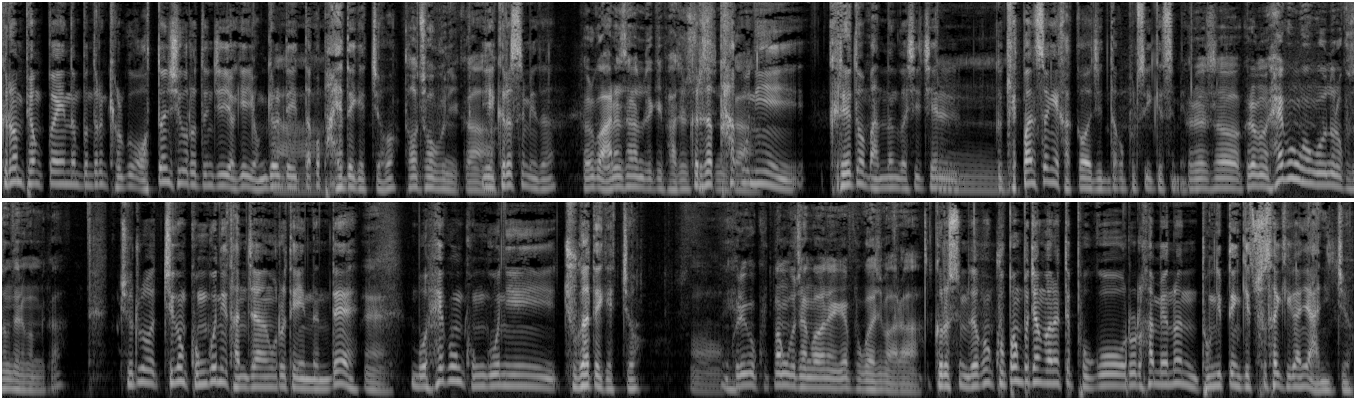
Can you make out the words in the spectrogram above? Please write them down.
그런 병가에 있는 분들은 결국 어떤 식으로든지 여기에 연결돼 있다고 봐야 되겠죠. 더 좁으니까. 예, 그렇습니다. 결국 아는 사람들끼리 봐줄 수 그래서 있으니까. 타군이 그래도 맞는 것이 제일 음. 그 객관성에 가까워진다고 볼 수 있겠습니다. 그래서 그러면 해군 공군으로 구성되는 겁니까? 주로 지금 공군이 단장으로 돼 있는데 예. 뭐 해군 공군이 주가 되겠죠. 어, 그리고 국방부 장관에게 보고하지 마라. 그렇습니다. 그럼 국방부 장관한테 보고를 하면은 독립된 기 수사기관이 아니죠.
